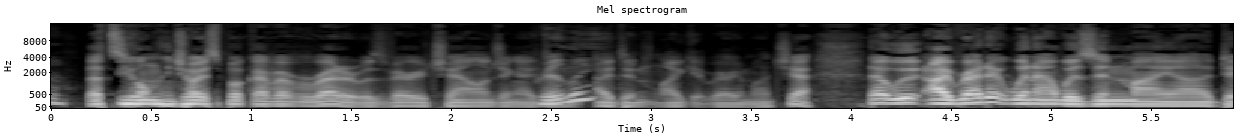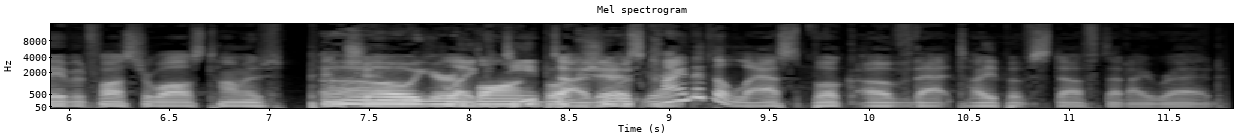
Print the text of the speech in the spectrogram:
Oh. That's the only Joyce book I've ever read. It was very challenging. I Really? Didn't, I didn't like it very much. Yeah, that w- I read it when I was in my uh, David Foster Wallace Thomas Pynchon Oh, your like long deep book dive. shit, it was yeah. kind of the last book of that type of stuff that I read,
